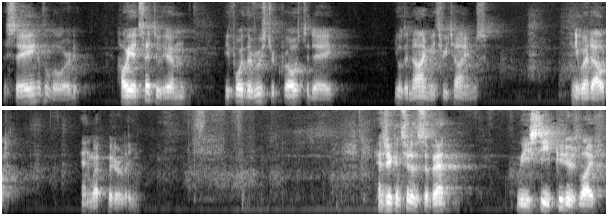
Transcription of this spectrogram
the saying of the Lord, how he had said to him, Before the rooster crows today, You'll deny me three times. And he went out and wept bitterly. As we consider this event, we see Peter's life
